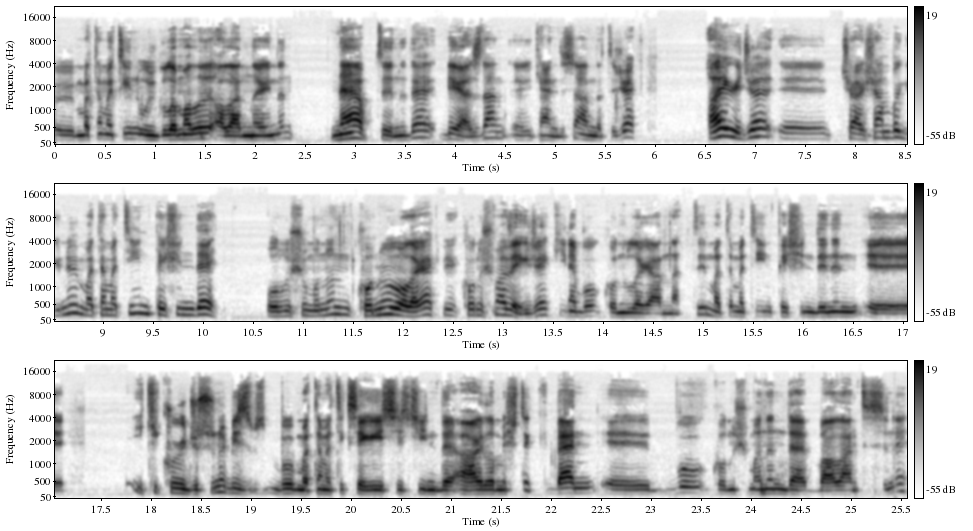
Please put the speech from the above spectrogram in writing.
e, matematiğin uygulamalı alanlarının ne yaptığını da birazdan e, kendisi anlatacak. Ayrıca e, çarşamba günü matematiğin peşinde oluşumunun konuğu olarak bir konuşma verecek. Yine bu konuları anlattı. Matematiğin peşindenin e, iki kurucusunu biz bu matematik serisi içinde ağırlamıştık. Ben e, bu konuşmanın da bağlantısını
